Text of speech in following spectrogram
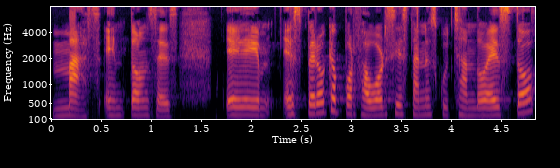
más. Entonces, eh, espero que por favor, si están escuchando esto,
